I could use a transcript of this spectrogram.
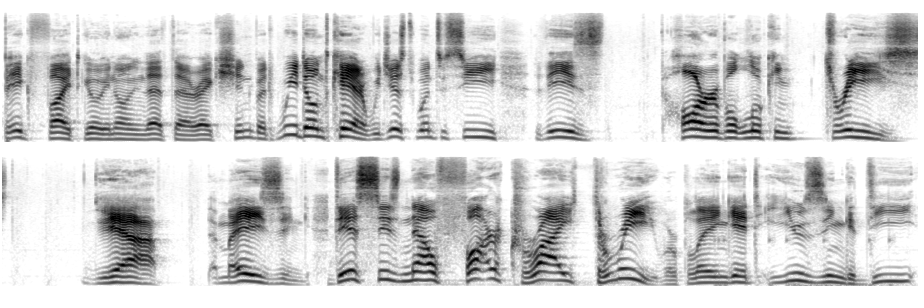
big fight going on in that direction, but we don't care. We just want to see these horrible looking trees. Yeah, amazing. This is now Far Cry 3. We're playing it using the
